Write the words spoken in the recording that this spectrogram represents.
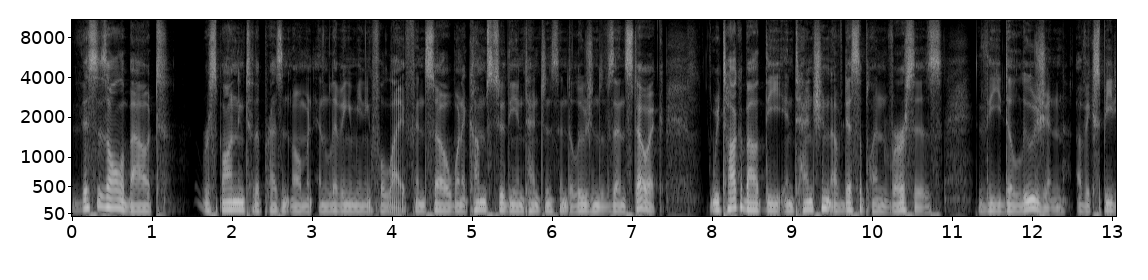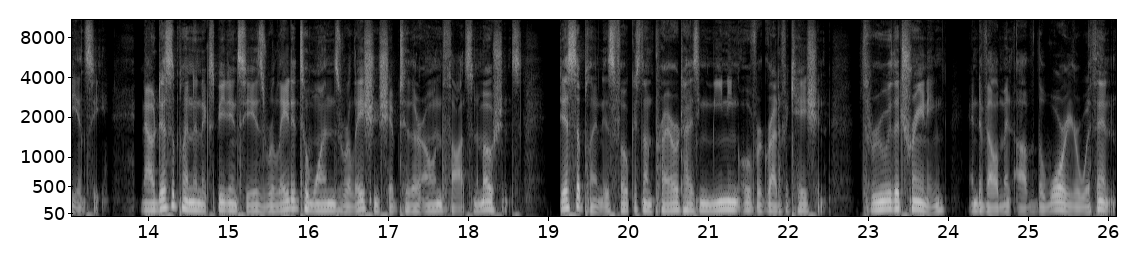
this is all about responding to the present moment and living a meaningful life. And so, when it comes to the intentions and delusions of Zen Stoic, we talk about the intention of discipline versus the delusion of expediency. Now, discipline and expediency is related to one's relationship to their own thoughts and emotions. Discipline is focused on prioritizing meaning over gratification through the training and development of the warrior within.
